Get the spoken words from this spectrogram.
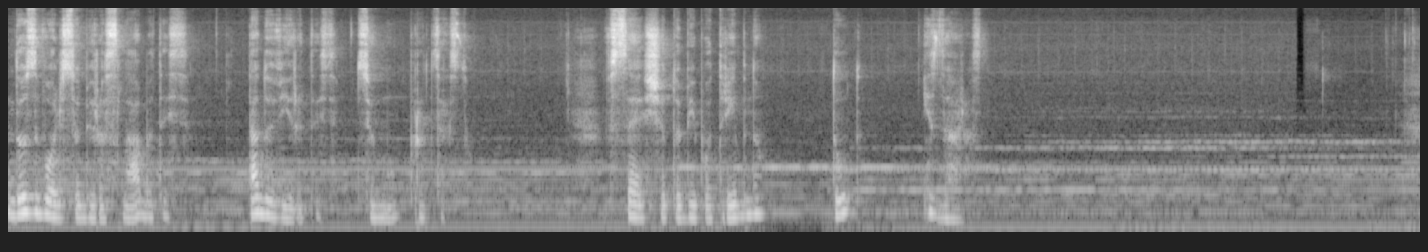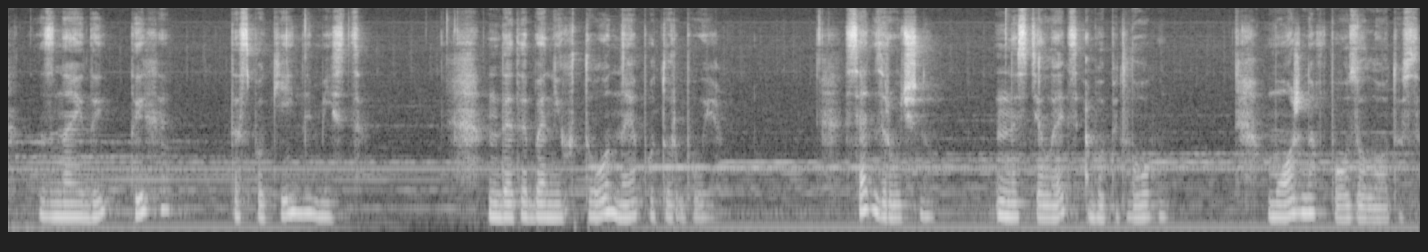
Дозволь собі розслабитись та довіритись цьому процесу. Все, що тобі потрібно, тут і зараз. Знайди тихе та спокійне місце, де тебе ніхто не потурбує. Сядь зручно, на стілець або підлогу, можна в позу лотоса.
